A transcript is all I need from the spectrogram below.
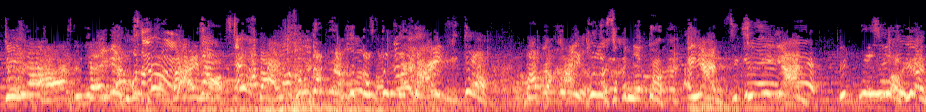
Tina! Tingnan ko na yung bahay mo! Dahil gutom na gutom itong babae dito! Papakain ko na sa kanya to! Ayan! Sige! Yan! Tikman mo! Yan!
